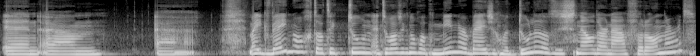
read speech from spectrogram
En, um, uh, maar ik weet nog dat ik toen, en toen was ik nog wat minder bezig met doelen, dat is snel daarna veranderd.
